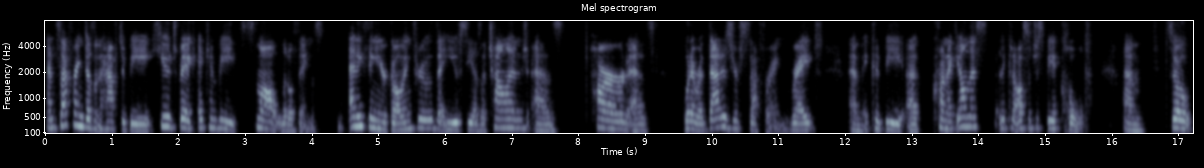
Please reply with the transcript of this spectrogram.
And suffering doesn't have to be huge, big, it can be small, little things. Anything you're going through that you see as a challenge, as hard, as whatever, that is your suffering, right? Um, it could be a chronic illness, but it could also just be a cold. Um, so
